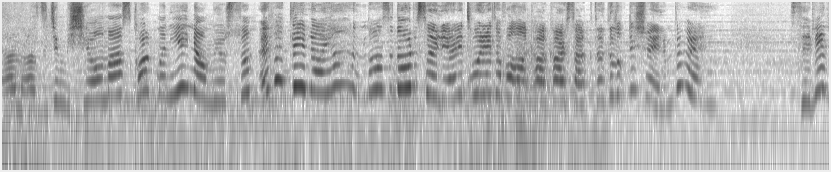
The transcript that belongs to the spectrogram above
Ya Nazlıcığım bir şey olmaz. Korkma niye inanmıyorsun? Evet Leyla ya. Nazlı doğru söylüyor. Hani tuvalete falan kalkarsak takılıp düşmeyelim değil mi? Selin,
